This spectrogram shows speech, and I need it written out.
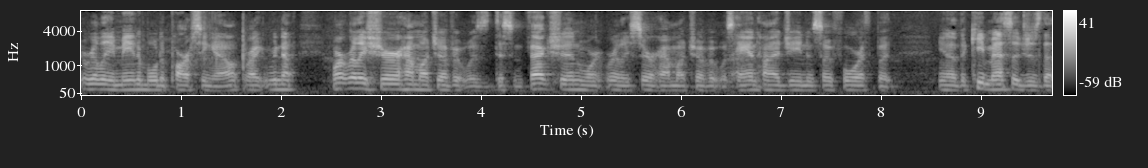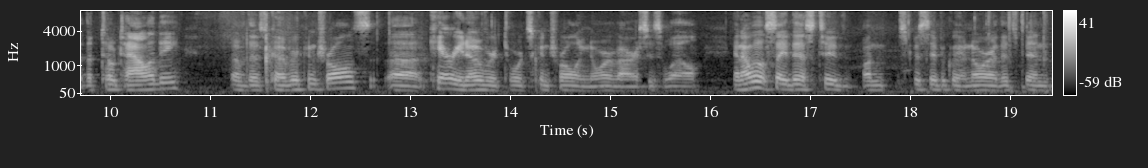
really amenable to parsing out. Right, we're not weren't really sure how much of it was disinfection, weren't really sure how much of it was hand hygiene and so forth. But you know, the key message is that the totality of those COVID controls uh, carried over towards controlling norovirus as well. And I will say this too, on specifically on noro, that's been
